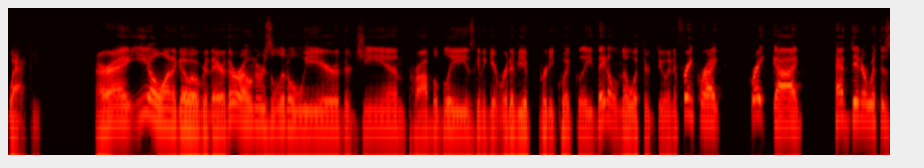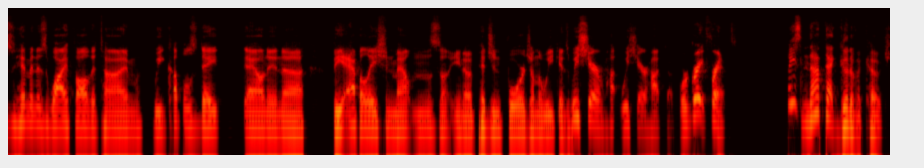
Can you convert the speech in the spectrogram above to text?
wacky. All right. You don't want to go over there. Their owner's a little weird. Their GM probably is going to get rid of you pretty quickly. They don't know what they're doing. And Frank Reich, great guy. have dinner with his him and his wife all the time. We couples date down in uh the Appalachian Mountains, uh, you know, Pigeon Forge on the weekends. We share we share hot tub. We're great friends. But he's not that good of a coach.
